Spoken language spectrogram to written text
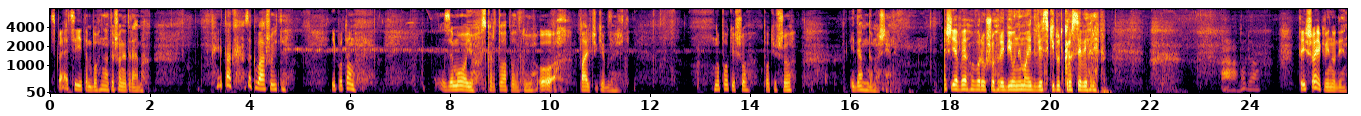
спеції, там богнати, що не треба. І так заквашуєте. І потім зимою з картопелкою. Ох, пальчики оближити. Ну поки що, поки що йдемо до машини. я виговорив, що грибів немає, дивіться, який тут красивий гриб. А, ну да. Ти що, як він один?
